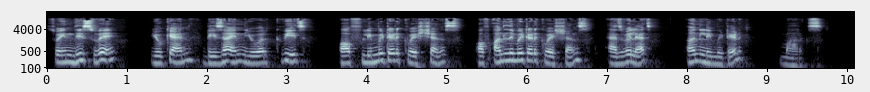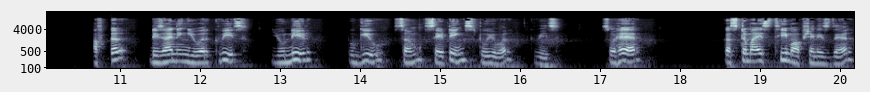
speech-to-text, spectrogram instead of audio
So in this way, you can design your quiz of limited questions, of unlimited questions as well as unlimited marks. After designing your quiz, you need to give some settings to your quiz. So here, customize theme option is there.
